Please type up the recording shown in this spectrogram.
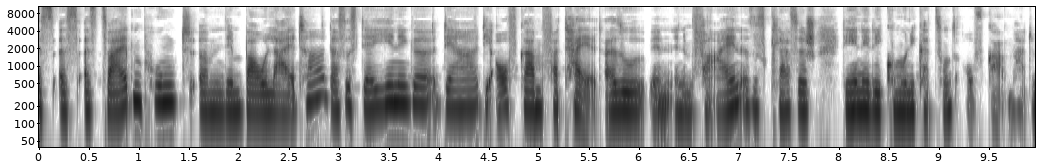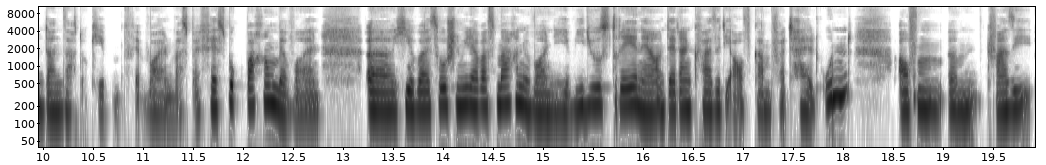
als, als, als zweiten Punkt ähm, den Bauleiter. Das ist derjenige, der die Aufgaben verteilt. Also in, in einem Verein ist es klassisch derjenige, der die Kommunikationsaufgaben hat und dann sagt, okay, wir wollen was bei Facebook machen, wir wollen äh, hier bei Social Media was machen, wir wollen hier Videos drehen, ja, und der dann quasi die Aufgaben verteilt und auf dem ähm, quasi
